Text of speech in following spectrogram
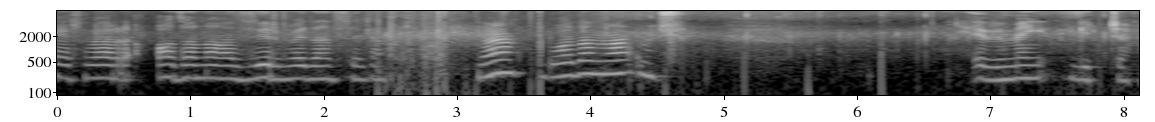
Ses ver Adana zirveden selam. Ne? Bu adam ne yapmış? Evime gideceğim.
